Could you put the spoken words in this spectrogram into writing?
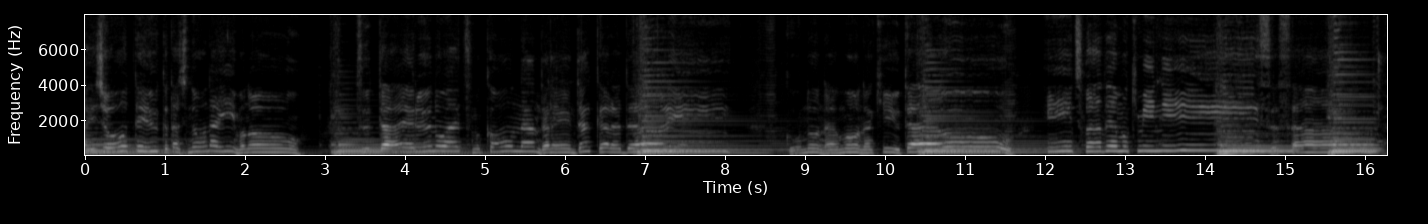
愛情っていう形のないもの。伝えるのはいつも困難だねだからだりこの名もなき歌をいつまでも君に捧げ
